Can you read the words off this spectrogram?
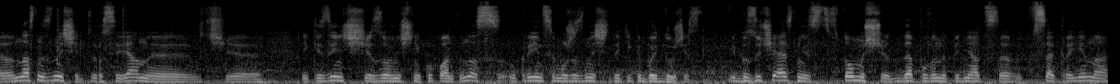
е, нас не знищать росіяни чи якісь інші зовнішні окупанти. Нас українці може знищити тільки байдужість і безучасність в тому, що де повинна піднятися вся країна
